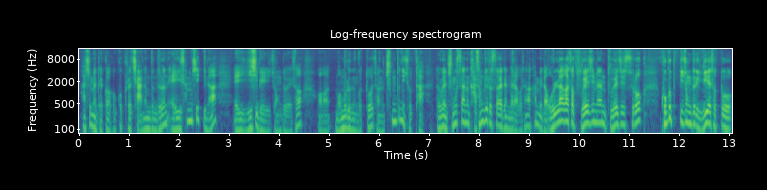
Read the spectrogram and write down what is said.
하시면 될 것 같고 그렇지 않은 분들은 A30이나 A20A 정도에서 어, 머무르는 것도 저는 충분히 좋다. 결국엔 중국산은 가성비로 써야 된다라고 생각합니다. 올라가서 부해지면 부해질수록 고급 기종들이 위에서 또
